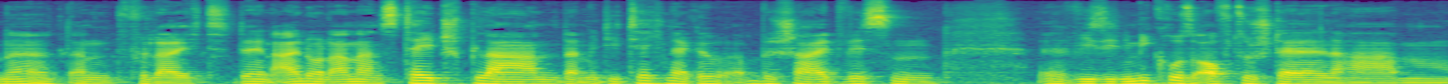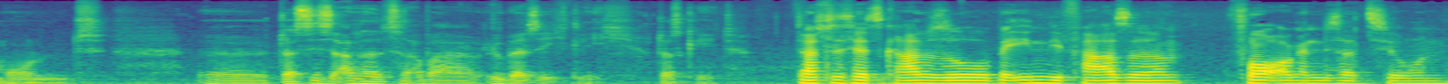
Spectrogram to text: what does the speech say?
Ne, dann vielleicht den einen oder anderen Stageplan, damit die Techniker Bescheid wissen, äh, wie sie die Mikros aufzustellen haben. Und das ist alles aber übersichtlich. Das geht. Das ist jetzt gerade so bei Ihnen die Phase Vororganisation.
